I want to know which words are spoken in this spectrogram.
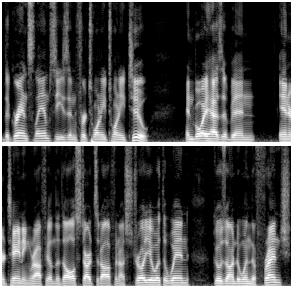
the Grand Slam season for 2022. And boy, has it been entertaining. Rafael Nadal starts it off in Australia with a win, goes on to win the French,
